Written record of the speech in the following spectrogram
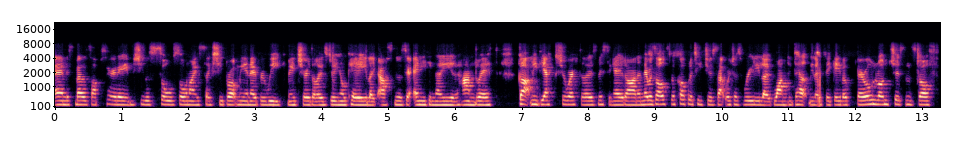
and Miss Mellsop's her name. She was so so nice. Like she brought me in every week made sure that I was doing okay like asked me was there anything that I needed a hand with? Got me the extra work that I was missing out on. And there was also a couple of teachers that were just really like wanting to help me. Like they gave up their own lunches and stuff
